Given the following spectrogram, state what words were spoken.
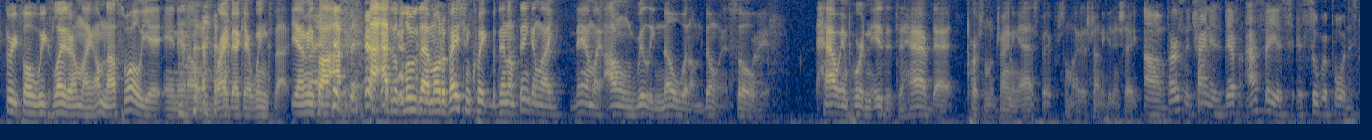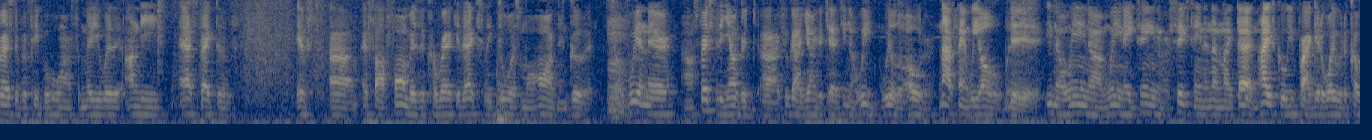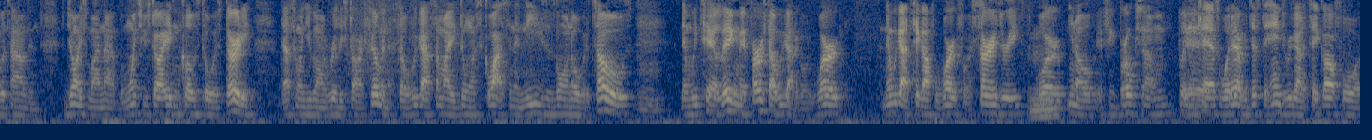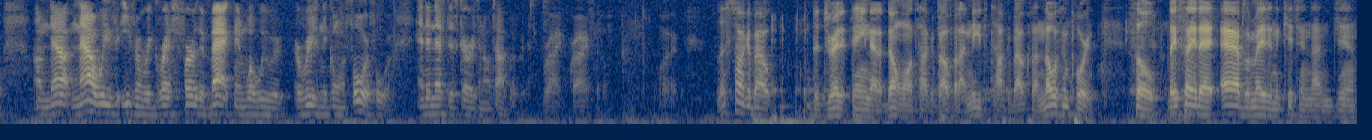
three, four weeks later, I'm like, I'm not swole yet. And then I'm right back at Wingstop. You know what I mean? So I, I, I just lose that motivation quick. But then I'm thinking, like, damn, like, I don't really know what I'm doing. So, Right. how important is it to have that personal training aspect for somebody that's trying to get in shape? Um, personal training is different. I say it's, it's super important, especially for people who aren't familiar with it. On the aspect of if um, if our form isn't correct, it actually do us more harm than good. So if we're in there, uh, especially the younger, uh, if you got younger cats, you know, we we a little older. Not saying we old, but Yeah, yeah. you know, we ain't um, we ain't eighteen or sixteen and nothing like that. In high school, you probably get away with it a couple times, and joints might not. But once you start hitting close towards thirty, that's when you're gonna really start feeling it. So if we got somebody doing squats and the knees is going over the toes, then we tear ligament. First off, we got to go to work. And Then we got to take off of work for a surgery, or you know, if he broke something, put in a cast, whatever. Just the injury, we got to take off for. Um, now, now we've even regressed further back than what we were originally going forward for, and then that's discouraging on top of it. Right, right. Word. Let's talk about the dreaded thing that I don't want to talk about, but I need to talk about because I know it's important. So they say that abs are made in the kitchen, not in the gym.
